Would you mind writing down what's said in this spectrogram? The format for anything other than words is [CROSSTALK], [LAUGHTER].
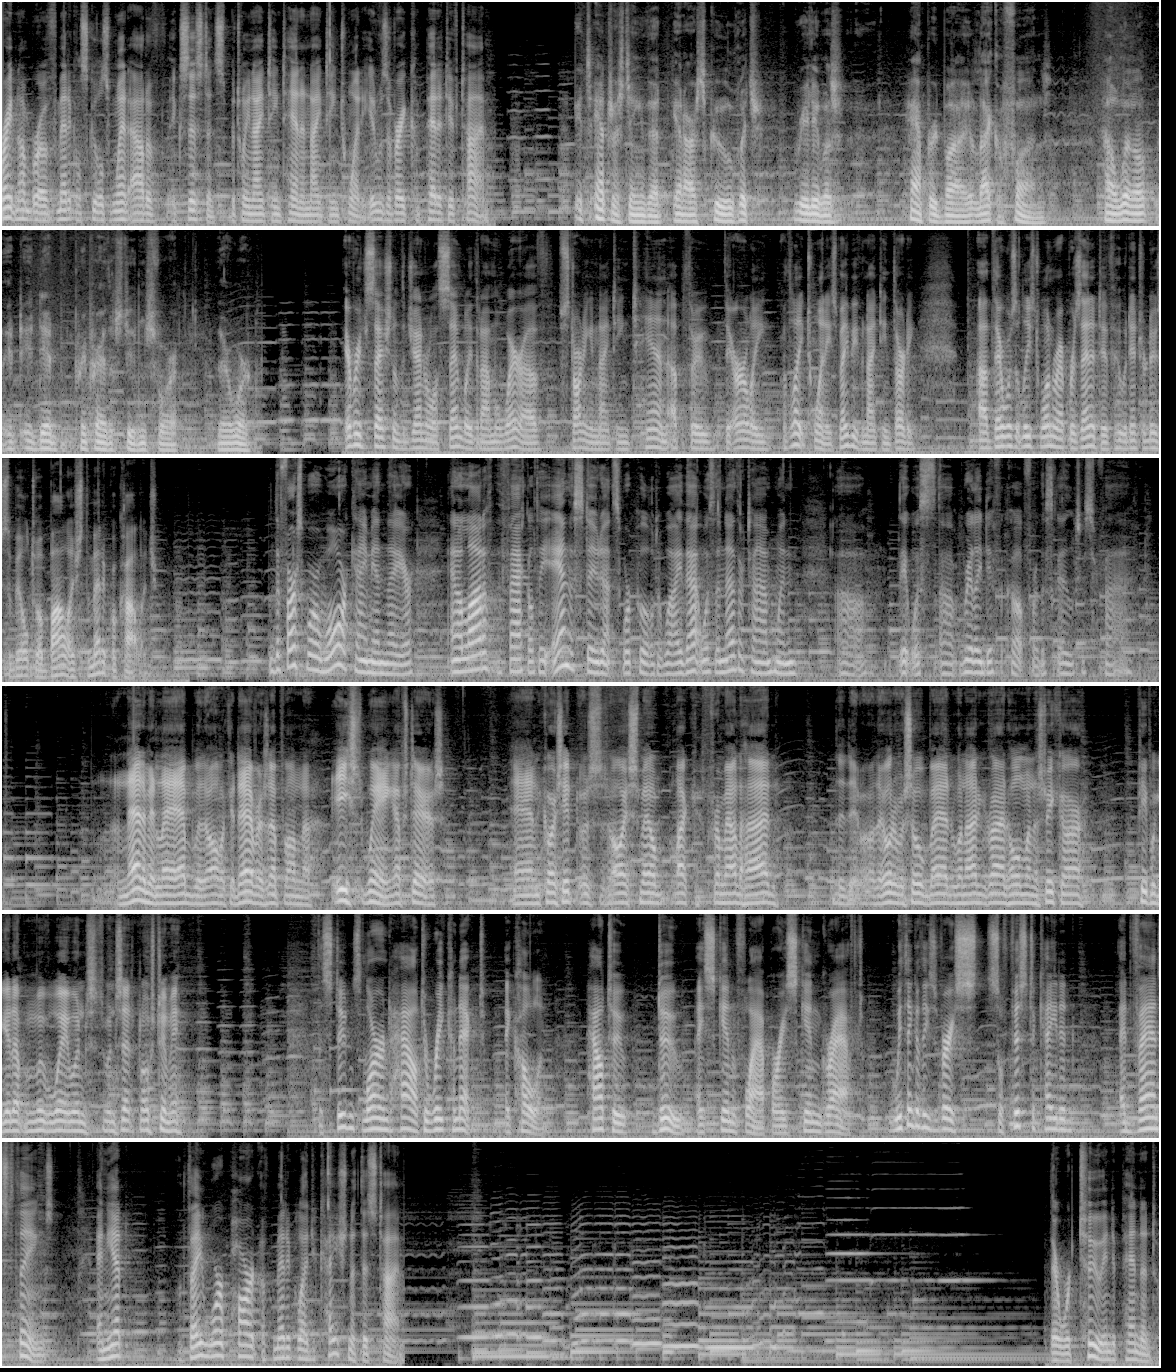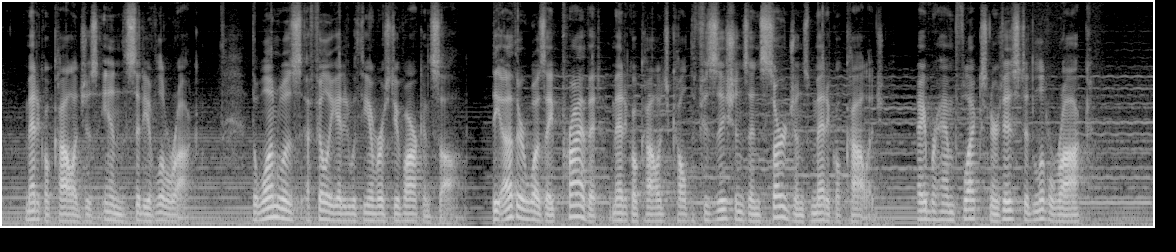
great number of medical schools went out of existence between 1910 and 1920. It was a very competitive time. It's interesting that in our school, which really was hampered by lack of funds, how well it, it did prepare the students for their work. Every session of the General Assembly that I'm aware of, starting in 1910 up through the early, or the late 20s, maybe even 1930, uh, there was at least one representative who would introduce a bill to abolish the medical college. The First World War came in there, and a lot of the faculty and the students were pulled away. That was another time when uh, it was uh, really difficult for the school to survive. Anatomy lab with all the cadavers up on the east wing upstairs. And of course, it was always smelled like formaldehyde. The, the, odor was so bad when I'd ride home on the streetcar, people get up and move away, wouldn't, wouldn't sit close to me. The students learned how to reconnect a colon, how to do a skin flap or a skin graft. We think of these very sophisticated, advanced things, and yet they were part of medical education at this time. There were two independent medical colleges in the city of Little Rock. The one was affiliated with the University of Arkansas. The other was a private medical college called the Physicians and Surgeons Medical College. Abraham Flexner visited Little Rock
